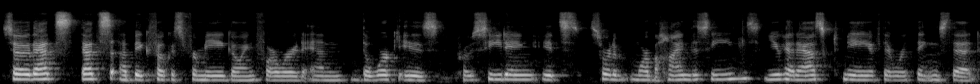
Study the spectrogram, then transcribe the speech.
So that's that's a big focus for me going forward, and the work is proceeding. It's sort of more behind the scenes. You had asked me if there were things that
